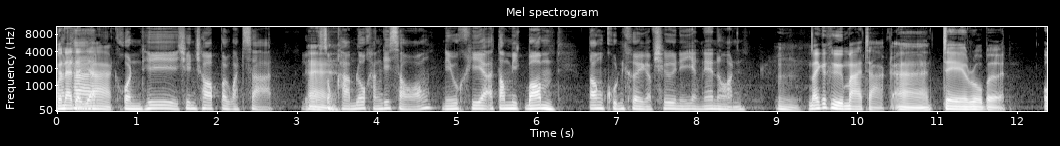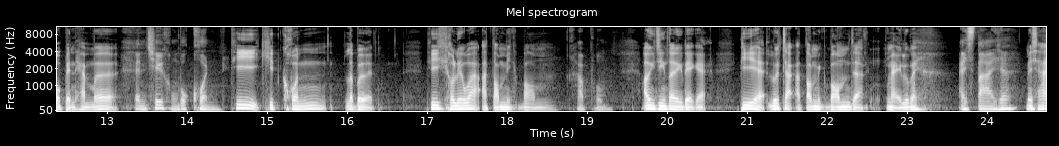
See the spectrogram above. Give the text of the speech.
ก็น่าจะยากแต่ว่ถ้คนที่ชื่นชอบประวัติศาสตร์ หรืออาสงครามโลกครั้งที่สองนิวเคลียร์อะตอมิกบอมต้องคุ้นเคยกับชื่อนี้อย่างแน่นอนอืมนั่นก็คือมาจากอ่าเจโรเบิร์ต โอเปนแฮมเมอร์เป็นชื่อของบุคคลที่คิดค้นระเบิด ที่เขาเรียกว่าอะตอมิกบอมครับผม เอาจริงๆ ตอนเด็กๆอะพี่อะรู้จักอะตอมิกบอมจากไหนรู้ไหมไอน์สไตล์ใช่ไหมไม่ใช่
